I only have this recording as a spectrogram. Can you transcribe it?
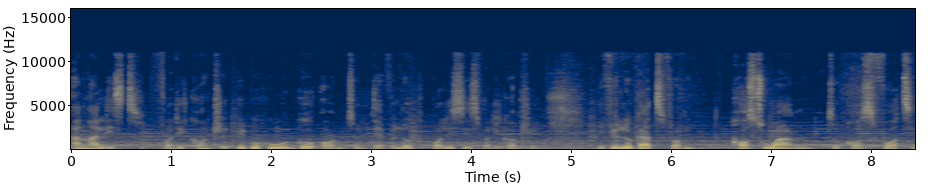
analysts for the country, people who will go on to develop policies for the country. If you look at from cost 1 to cost 40,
